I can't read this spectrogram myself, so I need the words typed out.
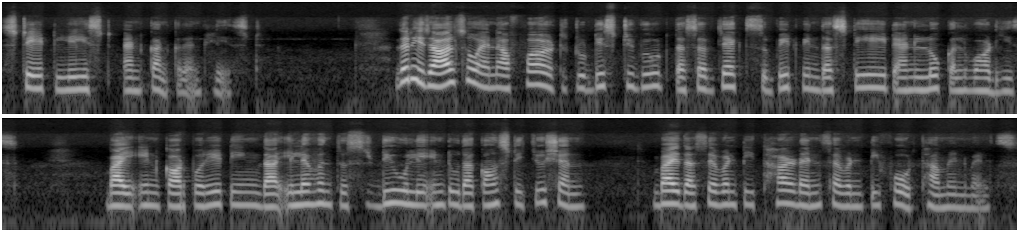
state list and concurrent list. There is also an effort to distribute the subjects between the state and local bodies by incorporating the 11th schedule into the constitution by the 73rd and 74th amendments.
